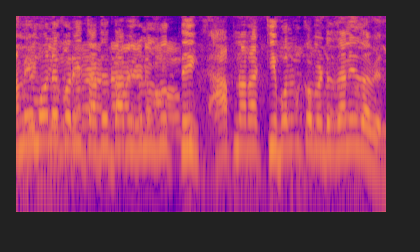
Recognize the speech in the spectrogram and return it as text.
আমি মনে করি তাদের দাবিগুলো যুক্তিক। আপনারা কি বলেন, কমেন্টে জানিয়ে যাবেন।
